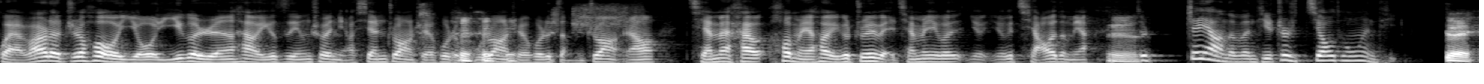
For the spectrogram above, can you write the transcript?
拐弯了之后有一个人还有一个自行车，你要先撞谁或者不撞谁或者怎么撞，然后前面还有后面还有一个追尾，前面有个有有个桥怎么样？就这样的问题，这是交通问题。对，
